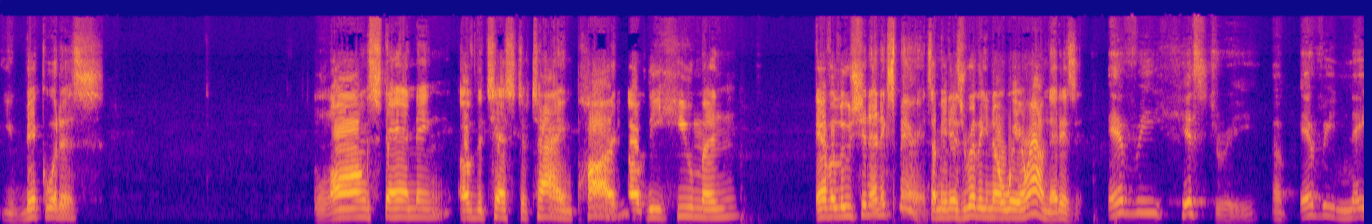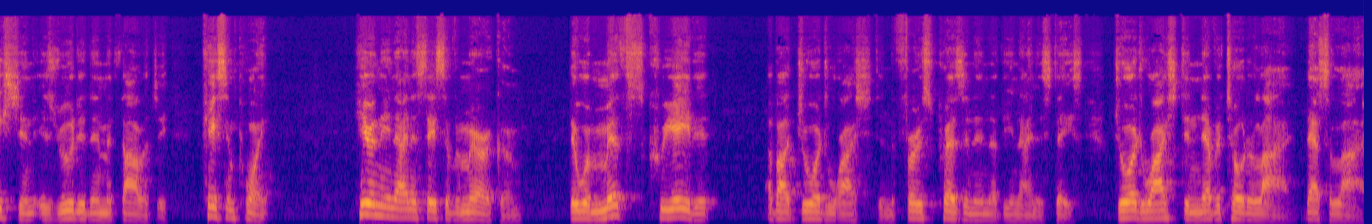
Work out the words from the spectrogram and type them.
ubiquitous, long-standing of the test of time part mm-hmm. of the human evolution and experience. I mean, there's really no way around that, is it? every history of every nation is rooted in mythology. Case in point, here in the United States of America, there were myths created about George Washington, the first president of the United States. George Washington never told a lie. That's a lie.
